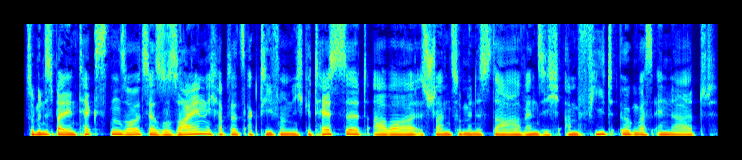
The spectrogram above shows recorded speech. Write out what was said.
Zumindest bei den Texten soll es ja so sein. Ich habe es jetzt aktiv noch nicht getestet, aber es stand zumindest da, wenn sich am Feed irgendwas ändert,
